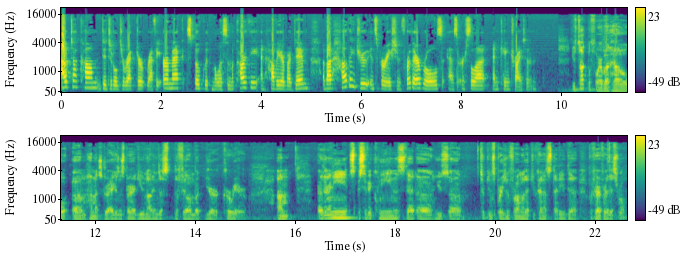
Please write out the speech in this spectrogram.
Out.com digital director Raffy Ermac spoke with Melissa McCarthy and Javier Bardem about how they drew inspiration for their roles as Ursula and King Triton. You've talked before about how um, how much drag has inspired you, not in just the film but your career. Um, are there any specific queens that uh, you uh, took inspiration from, or that you kind of studied to prepare for this role?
